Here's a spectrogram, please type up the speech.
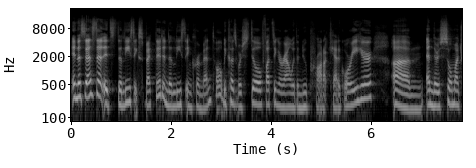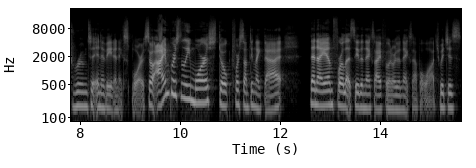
in the sense that it's the least expected and the least incremental because we're still futzing around with a new product category here um and there's so much room to innovate and explore. So i'm personally more stoked for something like that than i am for let's say the next iphone or the next apple watch which is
